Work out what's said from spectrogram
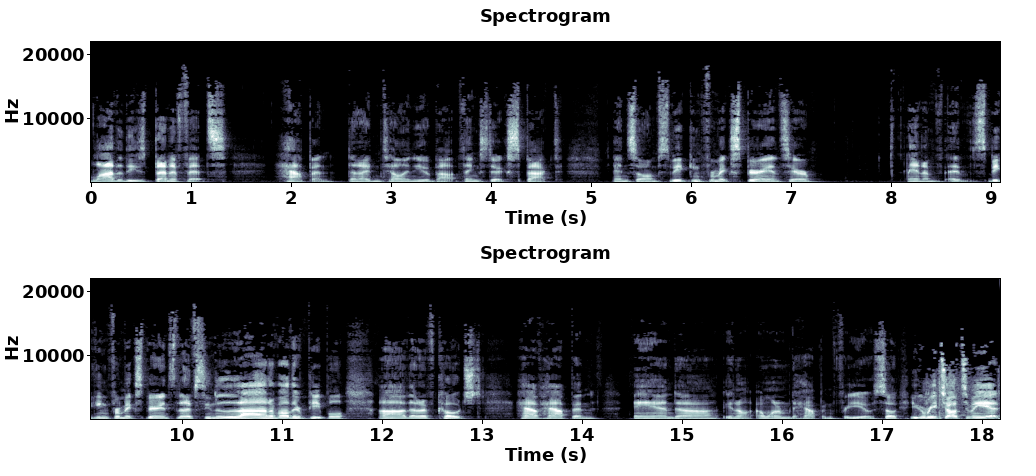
a lot of these benefits happen that I'm telling you about, things to expect. And so I'm speaking from experience here. and I'm, I'm speaking from experience that I've seen a lot of other people uh, that I've coached have happen and uh, you know i want them to happen for you so you can reach out to me at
